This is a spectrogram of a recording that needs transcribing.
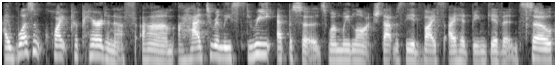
I wasn't quite prepared enough. Um, I had to release three episodes when we launched. That was the advice I had been given. So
